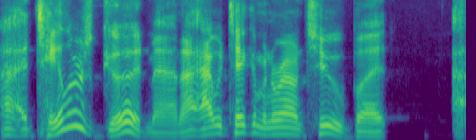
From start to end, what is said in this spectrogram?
Uh, Taylor's good, man. I, I would take him in round two, but I,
